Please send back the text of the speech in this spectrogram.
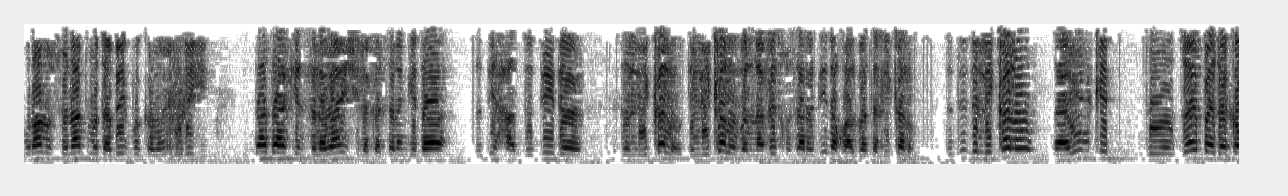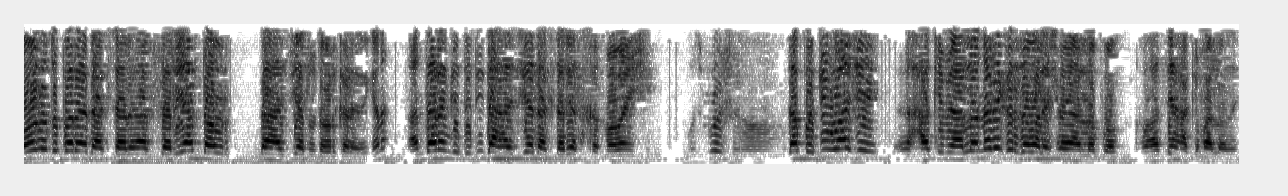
قرآن او سنت مطابق به کول جوړېږي دا دا کېنسلوای شي لکه څرنګې دا د دې د دې د د لیکلو د لیکلو بل نافظ خو سره دي نه خو البته لیکلو د دې د لیکلو د ایون کې د ځای پیدا کولو دپاره د اکثر اکثریت دور دا حیثیت ورته ورکړی دی که نه همدارنګه د دې دا حیثیت اکثریت ختموی شي اوس پوه شو دا په دې وجې حاکم الله نه دی ګرځولی شوی الله په حاکم الله دی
